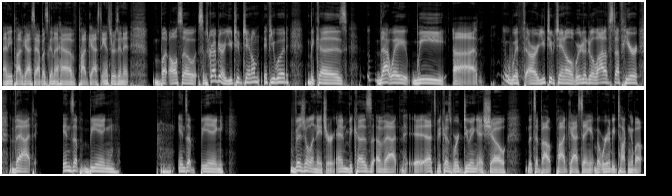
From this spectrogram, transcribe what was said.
Any podcast app is going to have podcast answers in it, but also subscribe to our YouTube channel if you would, because that way we, uh, with our YouTube channel, we're going to do a lot of stuff here that ends up being ends up being visual in nature. And because of that eh, that's because we're doing a show that's about podcasting but we're going to be talking about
